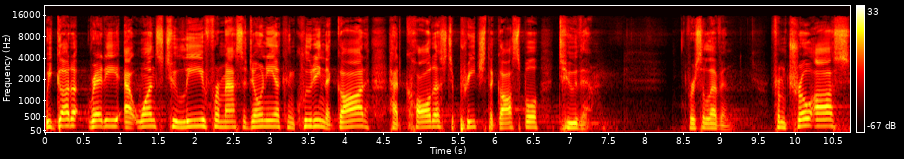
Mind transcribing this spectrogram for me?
we got ready at once to leave for Macedonia, concluding that God had called us to preach the gospel to them. Verse 11. From Troas,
